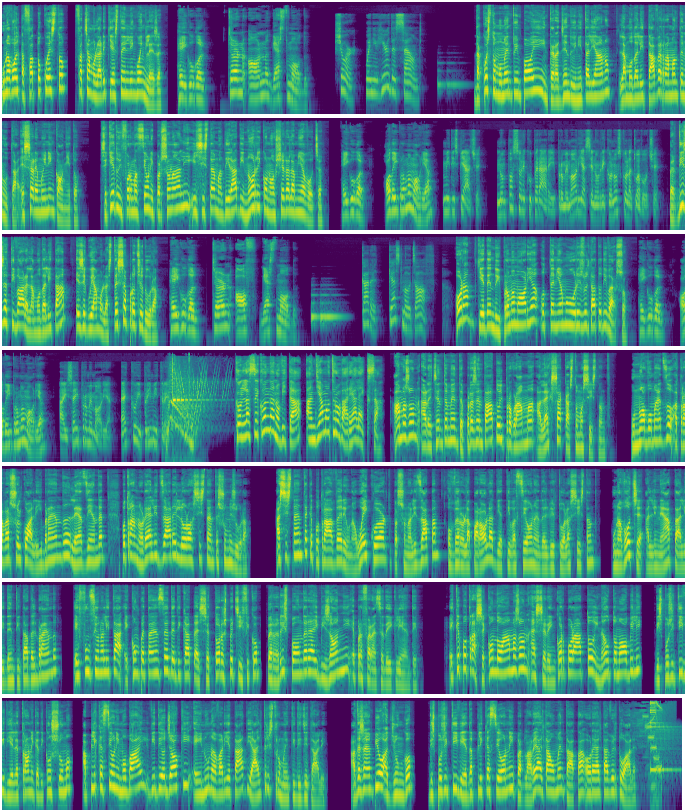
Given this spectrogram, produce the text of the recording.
Una volta fatto questo, facciamo la richiesta in lingua inglese. Hey Google, turn on guest mode. Sure, when you hear this sound. Da questo momento in poi, interagendo in italiano, la modalità verrà mantenuta e saremo in incognito. Se chiedo informazioni personali, il sistema dirà di non riconoscere la mia voce. Hey Google, ho dei promemoria? Mi dispiace. Non posso recuperare i promemoria se non riconosco la tua voce. Per disattivare la modalità, eseguiamo la stessa procedura. Hey Google, turn off guest mode. Ora, chiedendo i promemoria, otteniamo un risultato diverso. Hey Google, ho dei promemoria? Hai sei promemoria. Ecco i primi tre. Con la seconda novità andiamo a trovare Alexa. Amazon ha recentemente presentato il programma Alexa Custom Assistant, un nuovo mezzo attraverso il quale i brand, le aziende, potranno realizzare il loro assistente su misura. Assistente che potrà avere una wake word personalizzata, ovvero la parola di attivazione del virtual assistant, una voce allineata all'identità del brand e funzionalità e competenze dedicate al settore specifico per rispondere ai bisogni e preferenze dei clienti. E che potrà, secondo Amazon, essere incorporato in automobili, dispositivi di elettronica di consumo, applicazioni mobile, videogiochi e in una varietà di altri strumenti digitali. Ad esempio, aggiungo dispositivi ed applicazioni per la realtà aumentata o realtà virtuale.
